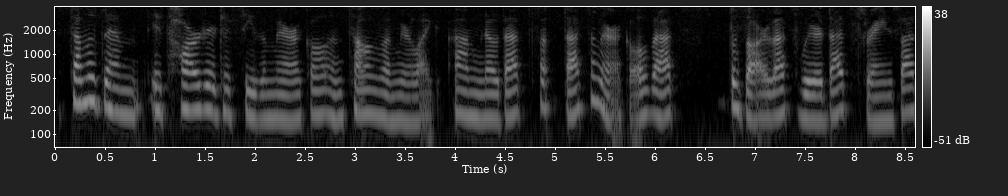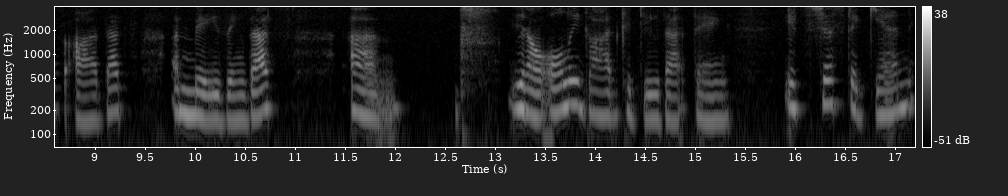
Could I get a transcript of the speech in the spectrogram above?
Some of them it's harder to see the miracle, and some of them you're like, um, no, that's a, that's a miracle. That's bizarre. That's weird. That's strange. That's odd. That's amazing. That's um, you know, only God could do that thing. It's just again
